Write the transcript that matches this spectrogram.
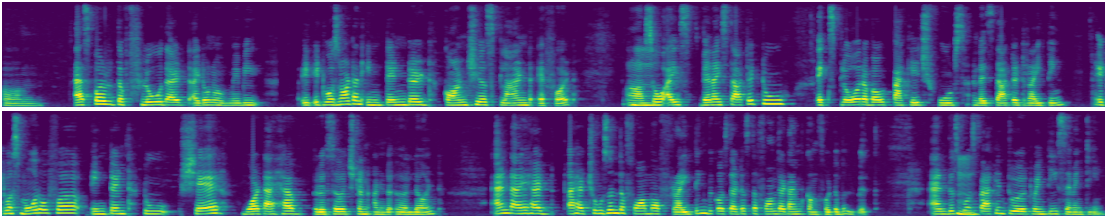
um, as per the flow that I don't know, maybe it, it was not an intended, conscious, planned effort. Uh, mm. So I, when I started to explore about packaged foods and I started writing, it was more of a intent to share what I have researched and under, uh, learned and i had i had chosen the form of writing because that is the form that i'm comfortable with. And this hmm. was back into 2017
